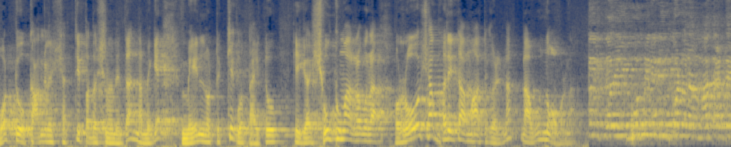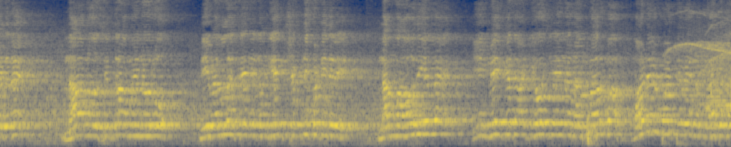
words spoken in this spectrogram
ಒಟ್ಟು ಕಾಂಗ್ರೆಸ್ ಶಕ್ತಿ ಪ್ರದರ್ಶನದಿಂದ ನಮಗೆ ಮೇಲ್ನೋಟಕ್ಕೆ ಗೊತ್ತಾಯಿತು. ಈಗ ಶಿವಕುಮಾರ್ ಅವರ ರೋಷಭರಿತ ಮಾತುಗಳನ್ನ ನಾವು ನೋಡೋಣ. ಈ ಭೂಮಿಯಲ್ಲಿ ನಿಂತ್ಕೊಂಡು ನಾನು ಮಾತಾಡ್ತಾ ಇದ್ದೇನೆ. ನಾನು ಸಿದ್ದರಾಮಯ್ಯನವರು, ನೀವೆಲ್ಲ ಸೇರಿ ನಮ್ಗೆ ಏನ್ ಶಕ್ತಿ ಕೊಟ್ಟಿದ್ದೀರಿ? ನಮ್ಮ ಅವಧಿಯಲ್ಲೇ ಈ ಮೇಕೆದಾಟ್ ಯೋಜನೆಯನ್ನು ನಾವು ಪ್ರಾರಂಭ ಮಾಡೇ ಮಾಡ್ತೀವಿ ಅನ್ನೋ ಮಾತನ್ನ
